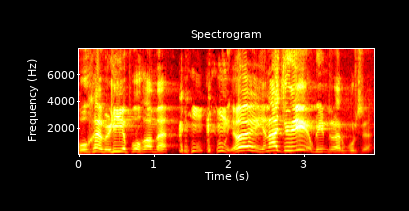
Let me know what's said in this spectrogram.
புகை வெளியே போகாம ஏய் என்னாச்சு? அப்படின்றார் புருஷன்.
